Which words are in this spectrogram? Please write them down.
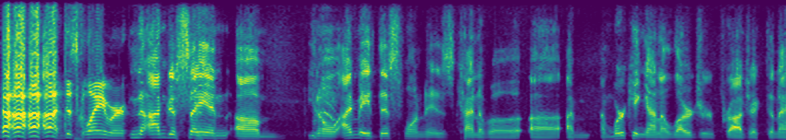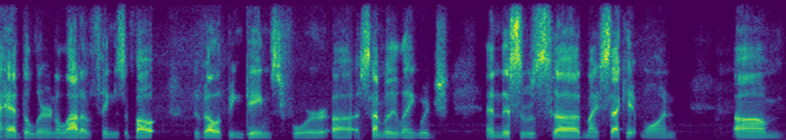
Disclaimer. No, I'm just saying. Um, you know, I made this one as kind of a. Uh, I'm I'm working on a larger project, and I had to learn a lot of things about developing games for uh, assembly language, and this was uh, my second one. Um,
